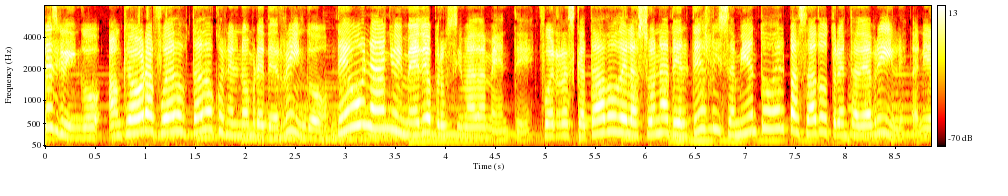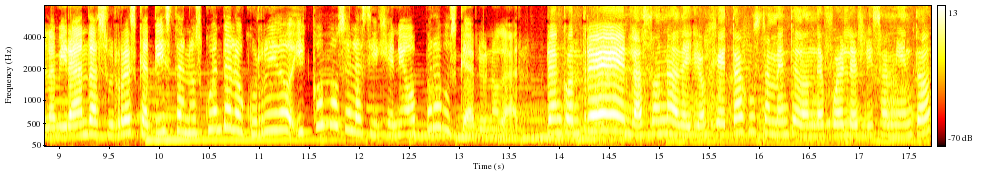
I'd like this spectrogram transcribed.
Es gringo, aunque ahora fue adoptado con el nombre de Ringo, de un año y medio aproximadamente. Fue rescatado de la zona del deslizamiento el pasado 30 de abril. Daniela Miranda, su rescatista, nos cuenta lo ocurrido y cómo se las ingenió para buscarle un hogar. Lo encontré en la zona de Llojeta, justamente donde fue el deslizamiento.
